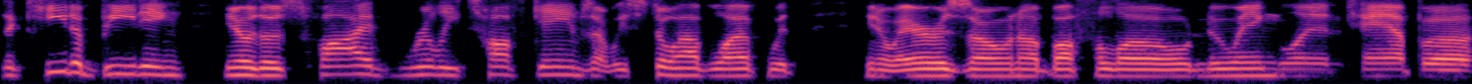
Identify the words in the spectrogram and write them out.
The key to beating, you know, those five really tough games that we still have left with, you know, Arizona, Buffalo, New England, Tampa,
